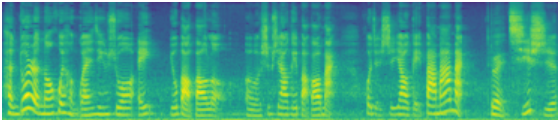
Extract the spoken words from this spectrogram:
很多人呢会很关心说，哎，有宝宝了，呃，是不是要给宝宝买，或者是要给爸妈买？对，其实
